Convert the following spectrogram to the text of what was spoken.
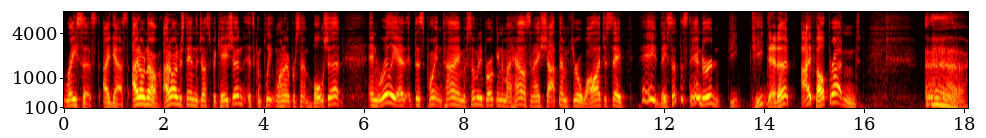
racist, I guess. I don't know. I don't understand the justification. It's complete 100% bullshit. And really, at, at, this point in time, if somebody broke into my house and I shot them through a wall, I'd just say, hey, they set the standard. He, he did it. I felt threatened. let's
